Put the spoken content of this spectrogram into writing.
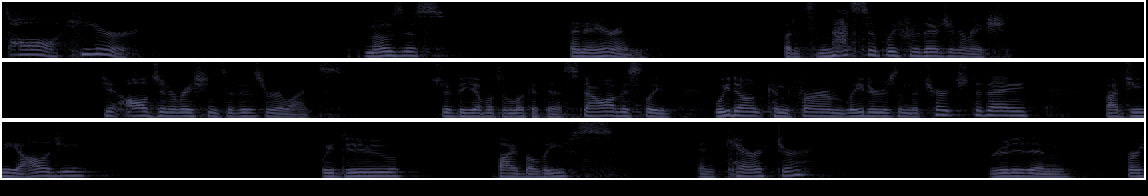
It's all here with Moses and Aaron. But it's not simply for their generation. All generations of Israelites should be able to look at this. Now, obviously, we don't confirm leaders in the church today by genealogy, we do by beliefs and character rooted in 1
